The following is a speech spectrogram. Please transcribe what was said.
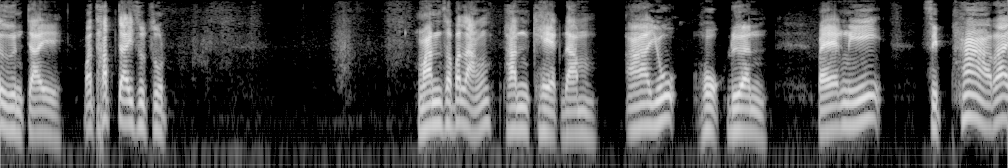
ตื่นใจประทับใจสุดๆ มันสับปะหลังพันแขกดำอายุหกเดือน แปลงนี้สิบห้าไร่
